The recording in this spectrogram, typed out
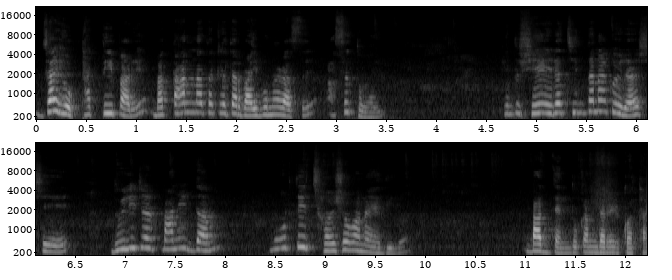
যাই হোক থাকতেই পারে, বা তার না থাকলে তার ভাই বোনের আছে আছে তো ভাই। কিন্তু সে এটা চিন্তা না কইরা সে দুই লিটার পানির দাম মুহূর্তেই ছয়শো বানায় দিল। বাদ দেন দোকানদারের কথা।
